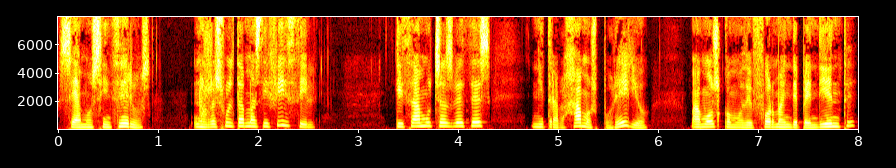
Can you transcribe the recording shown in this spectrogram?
seamos sinceros, nos resulta más difícil. Quizá muchas veces ni trabajamos por ello, vamos como de forma independiente,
